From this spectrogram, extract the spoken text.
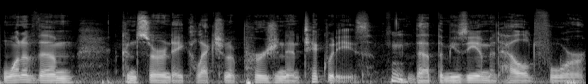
One of them concerned a collection of Persian antiquities hmm. that the museum had held for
